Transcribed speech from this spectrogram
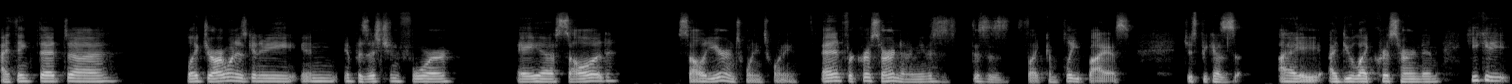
I think that uh, Blake Jarwin is going to be in in position for a, uh, solid solid year in 2020. And for Chris Herndon, I mean, this is this is like complete bias, just because I I do like Chris Herndon. He could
